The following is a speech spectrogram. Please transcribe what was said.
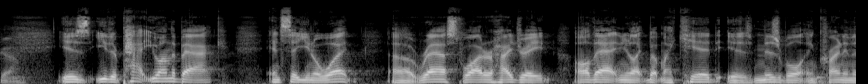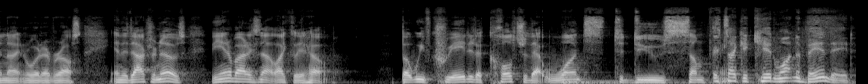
Yeah. is either pat you on the back and say, you know what, uh, rest, water, hydrate, all that. And you're like, but my kid is miserable and crying in the night or whatever else. And the doctor knows the antibiotic's not likely to help. But we've created a culture that wants to do something. It's like a kid wanting a band aid.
